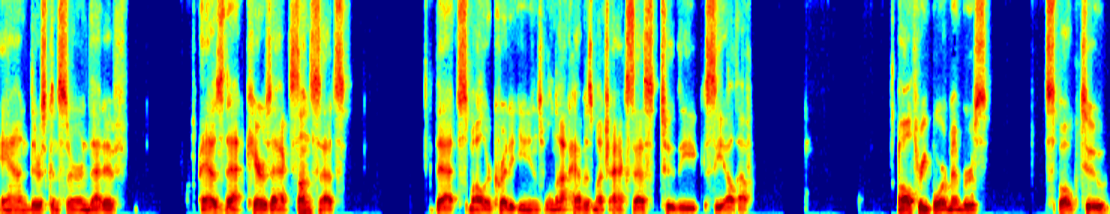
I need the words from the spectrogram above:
And there's concern that if, as that CARES Act sunsets, that smaller credit unions will not have as much access to the CLF. All three board members spoke to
